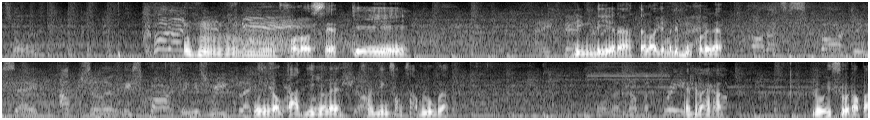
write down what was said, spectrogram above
at all. โลโลเซสกี้ยิงดีนะ แต่เรายังไม่ได้บุกเขาเลยเนะี่ยยังมีโอกาสยิงเขาเลย เขายิงสองสามลูกแล้ว ไม่เป็นไรครับ ลุยสู้ต่อไป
